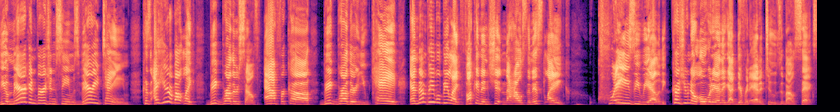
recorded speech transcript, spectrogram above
the American version seems very tame because I hear about like Big Brother South Africa, Big Brother UK, and then people be like fucking and shit in the house, and it's like crazy reality because you know over there they got different attitudes about sex.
